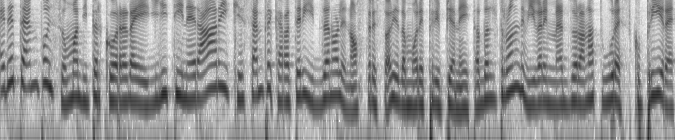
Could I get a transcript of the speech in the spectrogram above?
Ed è tempo, insomma, di percorrere gli itinerari che sempre caratterizzano le nostre storie d'amore per il pianeta. D'altronde vivere in mezzo alla natura e scoprire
